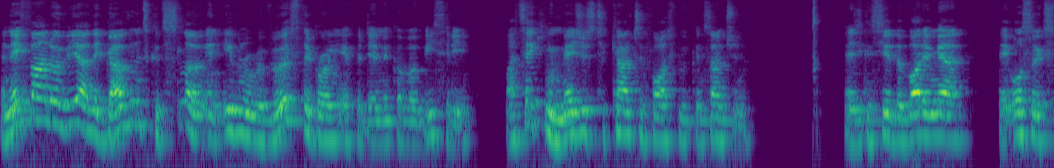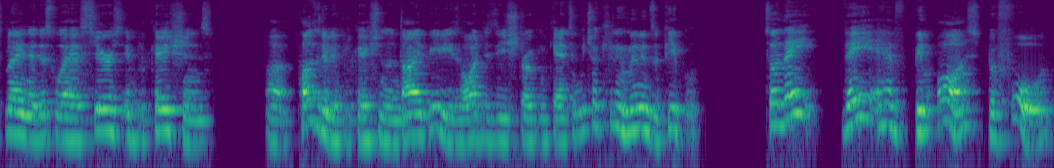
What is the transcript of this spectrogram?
And they found over here that governments could slow and even reverse the growing epidemic of obesity by taking measures to counter fast food consumption. As you can see at the bottom here, they also explain that this will have serious implications, uh, positive implications on diabetes, heart disease, stroke, and cancer, which are killing millions of people. So they they have been asked before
